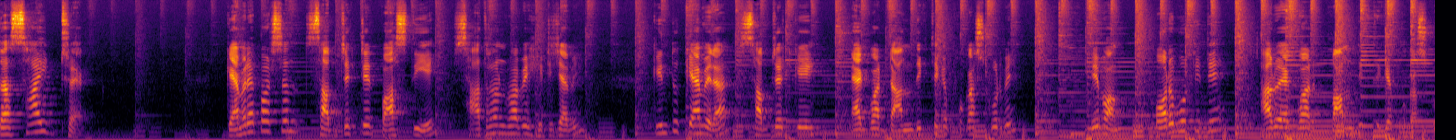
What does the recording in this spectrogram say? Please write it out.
The side track camera person সাবজেক্টের পাশ দিয়ে সাধারণভাবে হেঁটে যাবে, কিন্তু ক্যামেরা সাবজেক্টকে একবার ডান দিক থেকে ফোকাস করবে এবং পরবর্তীতে আরও একবার বাম দিক থেকে ফোকাস করবে।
